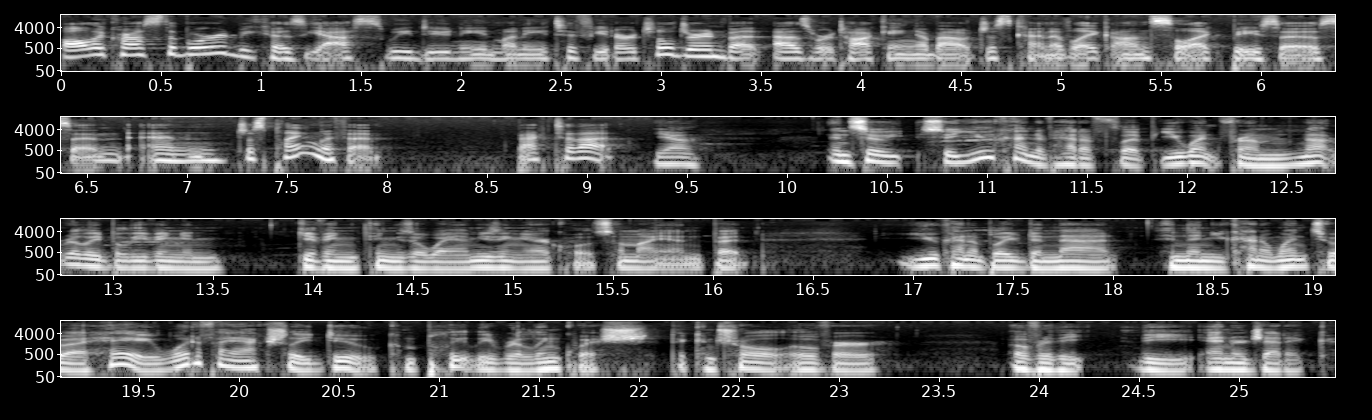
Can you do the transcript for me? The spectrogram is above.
all across the board because yes, we do need money to feed our children, but as we're talking about just kind of like on select basis and and just playing with it. Back to that. Yeah. And so so you kind of had a flip. You went from not really believing in giving things away. I'm using air quotes on my end, but you kind of believed in that and then you kind of went to a hey, what if I actually do completely relinquish the control over over the the energetic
